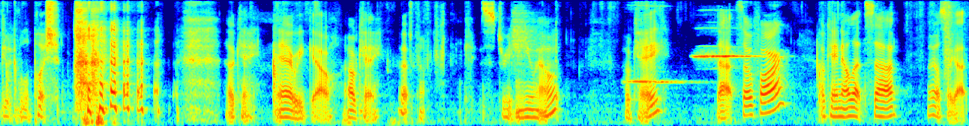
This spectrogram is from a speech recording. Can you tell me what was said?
give it a little push. okay, there we go. Okay. Okay, straighten you out. Okay, that so far. Okay, now let's, uh, what else I got?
